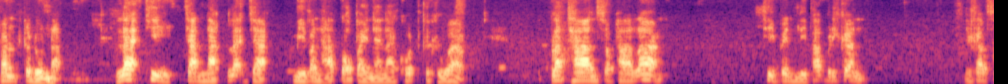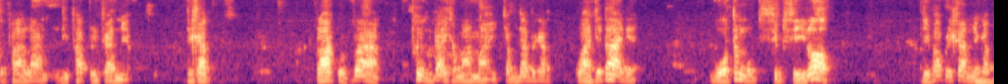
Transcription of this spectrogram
มันกระโดดหนัก และที่จะหนักและจะมีปัญหาต่อไปในอนาคตก็คือว่า ประธานสภาล่างที่เป็นรีพับลิกันนะครับสภาล่างรีพับลิกันเนี่ยนะครับ ปรากฏว่าเพิ่งได้เข้ามาใหม่จำได้ไหมครับ กว่าจะได้เนี่ยโหวตทั้งหมด 14 รอบรีพับลิกันนะครับ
